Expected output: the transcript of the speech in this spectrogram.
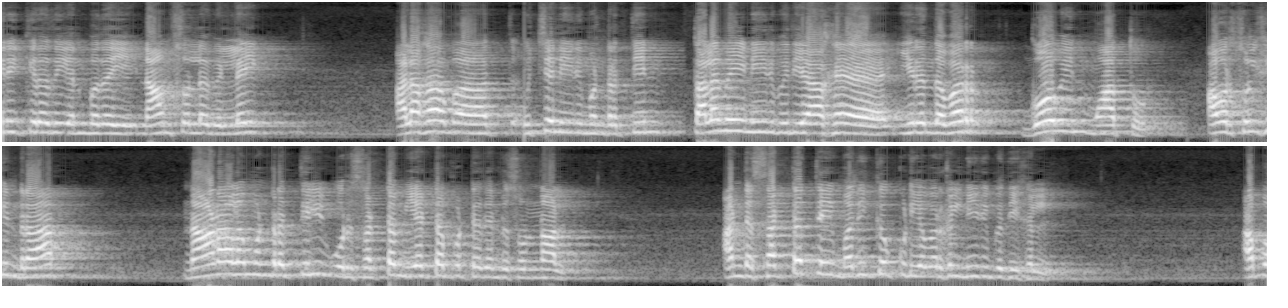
இருக்கிறது என்பதை நாம் சொல்லவில்லை. அலகாபாத் உச்ச நீதிமன்றத்தின் தலைமை நீதிபதியாக இருந்தவர் கோவிந்த் மாத்தூர். அவர் சொல்கின்றார் நாடாளுமன்றத்தில் ஒரு சட்டம் இயற்றப்பட்டது என்று சொன்னால் அந்த சட்டத்தை மதிக்கக்கூடியவர்கள் நீதிபதிகள். அப்போ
